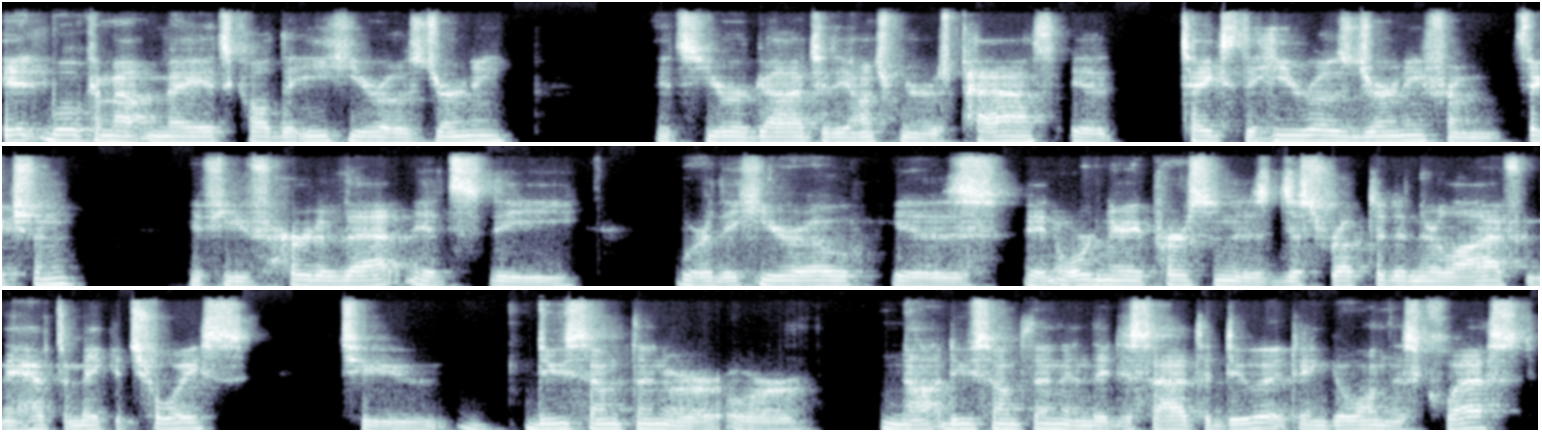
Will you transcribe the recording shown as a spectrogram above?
it will come out in May. It's called the E Hero's Journey. It's your guide to the entrepreneur's path. It takes the hero's journey from fiction. If you've heard of that, it's the where the hero is an ordinary person is disrupted in their life and they have to make a choice to do something or or not do something and they decide to do it and go on this quest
